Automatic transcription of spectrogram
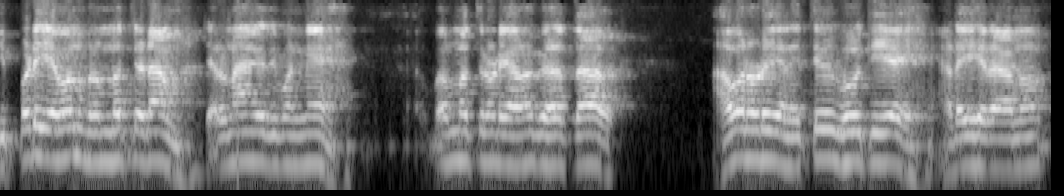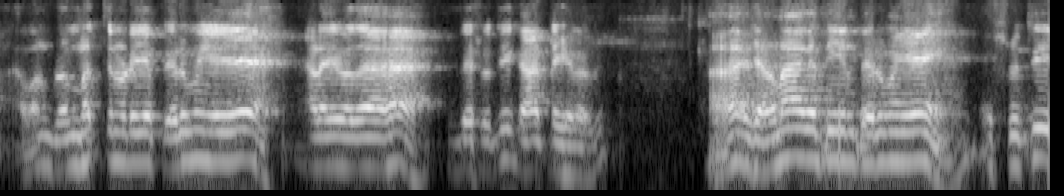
இப்படி எவன் பிரம்மத்திடம் சரணாகதி பண்ணி பிரம்மத்தினுடைய அனுகிரகத்தால் அவனுடைய நித்திய விபூதியை அடைகிறானோ அவன் பிரம்மத்தினுடைய பெருமையையே அடைவதாக இந்த ஸ்ருதி காட்டுகிறது ஆக சரணாகதியின் பெருமையை ஸ்ருதி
